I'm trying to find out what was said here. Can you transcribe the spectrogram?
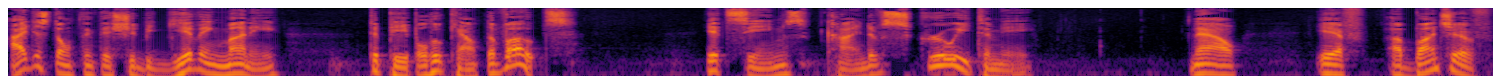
I just don't think they should be giving money to people who count the votes. It seems kind of screwy to me. Now, if a bunch of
